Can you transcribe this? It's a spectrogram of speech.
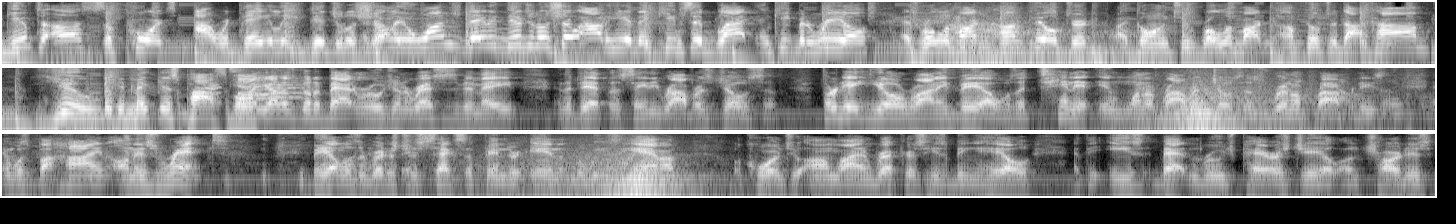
give to us supports our daily digital show. There's only one daily digital show out here that keeps it black and keep it real. as Roland Martin Unfiltered. By going to RolandMartinUnfiltered.com, you can make this possible. All right, y'all, let's go to Baton Rouge. An arrest has been made in the death of Sadie Roberts Joseph. 38-year-old Ronnie Bell was a tenant in one of Robert Joseph's rental properties and was behind on his rent. Bell is a registered sex offender in Louisiana. According to online records, he's being held at the East Baton Rouge Parish Jail on charges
